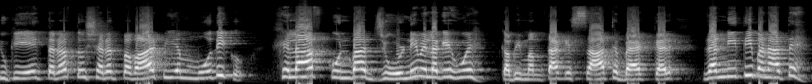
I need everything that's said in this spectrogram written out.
क्योंकि एक तरफ़ तो शरद पवार पीएम मोदी को खिलाफ कुनबा जोड़ने में लगे हुए हैं, कभी ममता के साथ बैठकर रणनीति बनाते हैं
